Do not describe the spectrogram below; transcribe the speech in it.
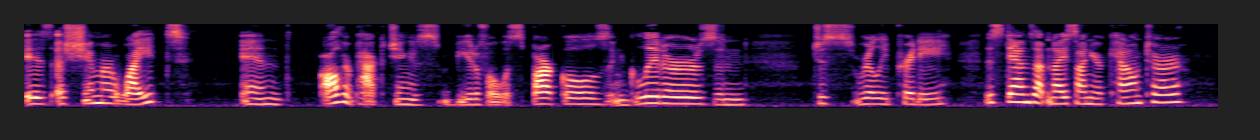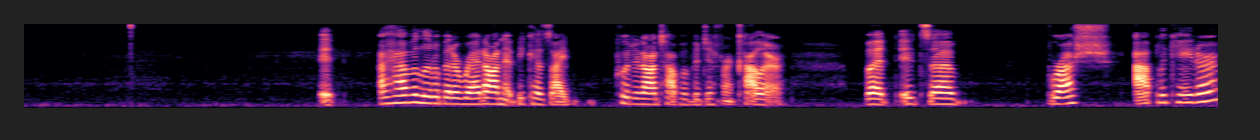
is a shimmer white and all her packaging is beautiful with sparkles and glitters and just really pretty. This stands up nice on your counter. It I have a little bit of red on it because I put it on top of a different color. But it's a brush applicator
